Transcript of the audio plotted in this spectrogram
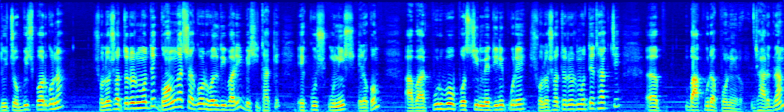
দুই চব্বিশ পরগনা ষোলো সতেরোর মধ্যে গঙ্গাসাগর, হলদিবাড়ি বেশি থাকে, একুশ, উনিশ এরকম। আবার পূর্ব পশ্চিম মেদিনীপুরে ষোলো সতেরোর মধ্যে থাকছে বাঁকুড়া পনেরো, ঝাড়গ্রাম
